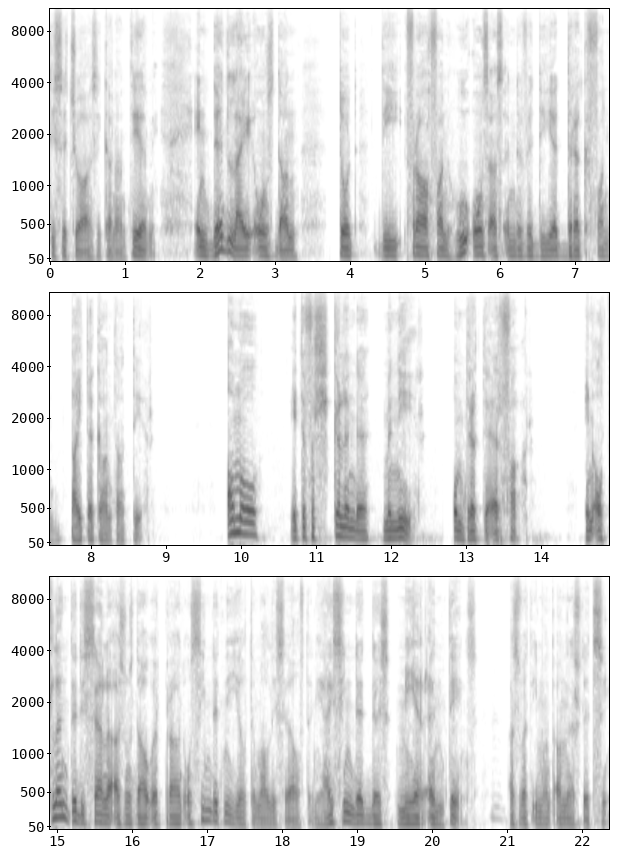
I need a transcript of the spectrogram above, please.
die situasie kan hanteer nie. En dit lei ons dan tot die vraag van hoe ons as individue druk van buitekant hanteer. Almal het 'n verskillende manier om druk te ervaar. En al klink dit dieselfde as ons daaroor praat, ons sien dit nie heeltemal dieselfde nie. Hy sien dit dus meer intens as wat iemand anders dit sien.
